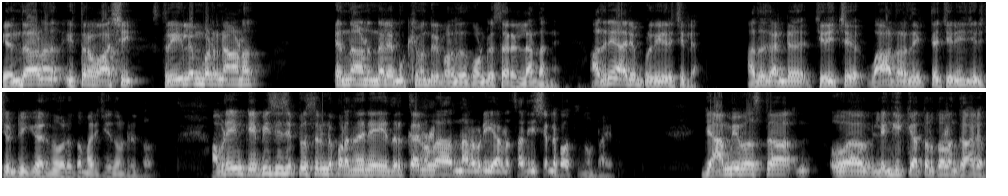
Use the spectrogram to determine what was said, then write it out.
എന്താണ് ഇത്ര വാശി? സ്ത്രീലമ്പടനാണ് എന്നാണ് ഇന്നലെ മുഖ്യമന്ത്രി പറഞ്ഞത് കോൺഗ്രസ്സുകാരെല്ലാം തന്നെ. അതിനെ ആരും പ്രതികരിച്ചില്ല. അത് കണ്ട് ചിരിച്ച് വാ തുറന്നിട്ട ചിരി ചിരിച്ചുകൊണ്ടിരിക്കുമായിരുന്നു ഓരോരുത്തന്മാർ ചെയ്തുകൊണ്ടിരുന്നത് അവിടെയും K P C C president പറഞ്ഞതിനെ എതിർക്കാനുള്ള നടപടിയാണ് സതീശന്റെ ഭാഗത്തുനിന്നുണ്ടായത്. ജാമ്യവ്യവസ്ഥ ലംഘിക്കാത്തിടത്തോളം കാലം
